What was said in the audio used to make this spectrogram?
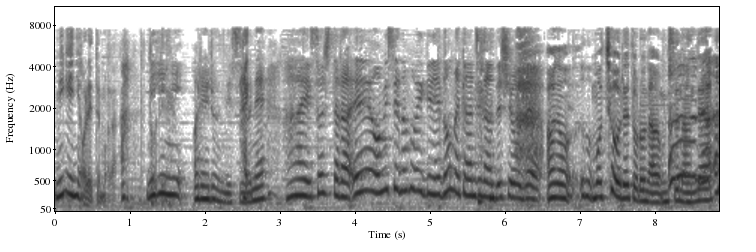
右に折れてもらう。あ右に折れるんですよね。はい、そしたら、えーお店の雰囲気でどんな感じなんでしょうね。あの、うんもう超レトロなお店なんで。あ、本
